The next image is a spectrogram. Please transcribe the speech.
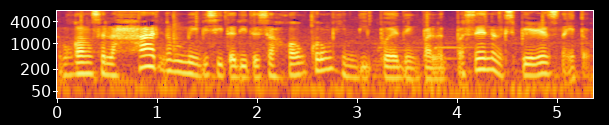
Mukhang sa lahat ng may bisita dito sa Hong Kong, hindi pwedeng palagpasin ang experience na ito.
